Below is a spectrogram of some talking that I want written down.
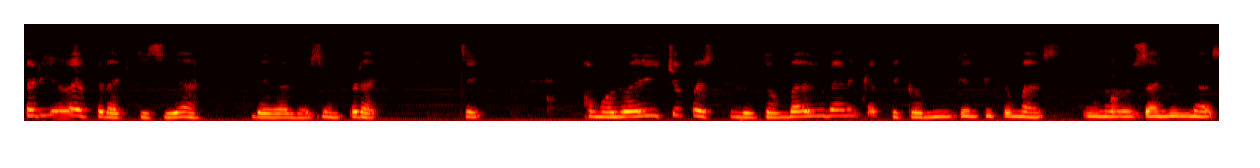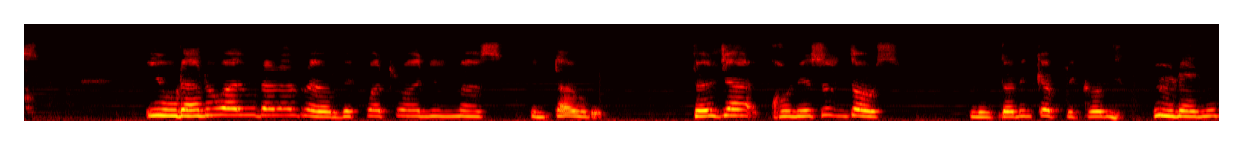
periodo de practicidad, de evaluación práctica. ¿sí? como lo he dicho, pues Plutón va a durar en Capricornio un tiempito más, uno o dos años más. Y Urano va a durar alrededor de cuatro años más en Tauro. Entonces ya con esos dos, Plutón en Capricornio Urano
